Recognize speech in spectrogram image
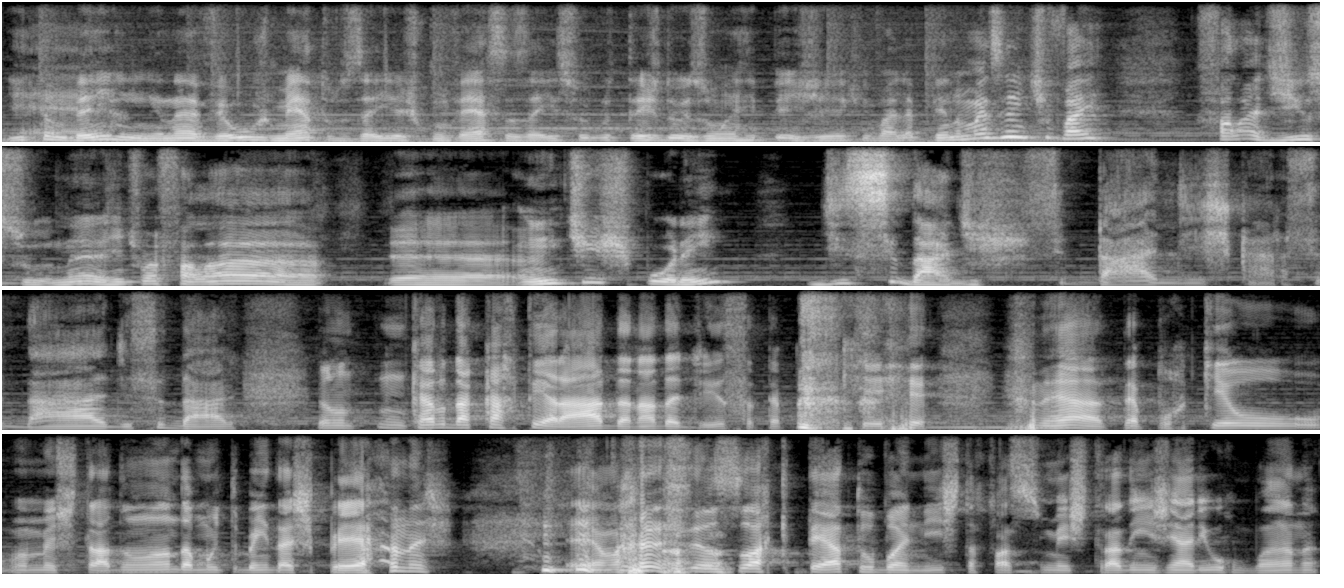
E é. também, né, ver os métodos aí, as conversas aí sobre o 321 RPG, que vale a pena. Mas a gente vai falar disso, né? A gente vai falar é, antes, porém, de cidades. Cidades, cara, cidade, cidade. Eu não, não, quero dar carteirada, nada disso, até porque, né, até porque o, o, meu mestrado não anda muito bem das pernas. É, mas eu sou arquiteto urbanista, faço mestrado em engenharia urbana.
